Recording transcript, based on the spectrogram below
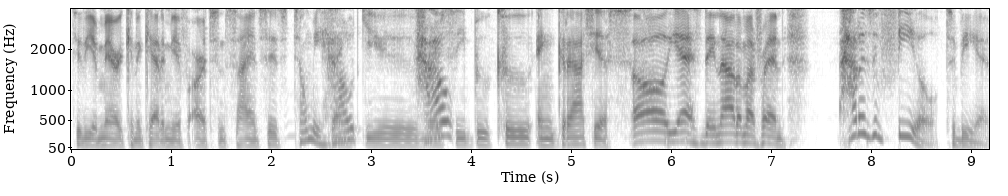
to the American Academy of Arts and Sciences. Tell me how. Thank you. How, Merci beaucoup and gracias. Oh, yes. De nada, my friend. How does it feel to be in?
